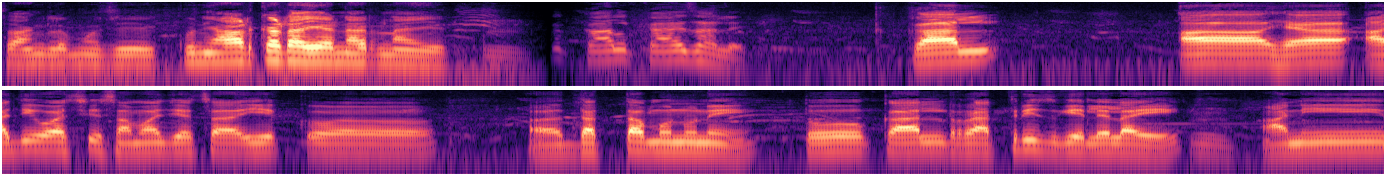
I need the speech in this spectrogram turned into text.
चांगलं म्हणजे कुणी आडकाठा येणार नाहीत हम्म. काल काय झालंय काल आ, ह्या आदिवासी समाजाचा एक अ, अ, दत्ता म्हणून आहे तो काल रात्रीच गेलेला आहे हम्म. आणि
